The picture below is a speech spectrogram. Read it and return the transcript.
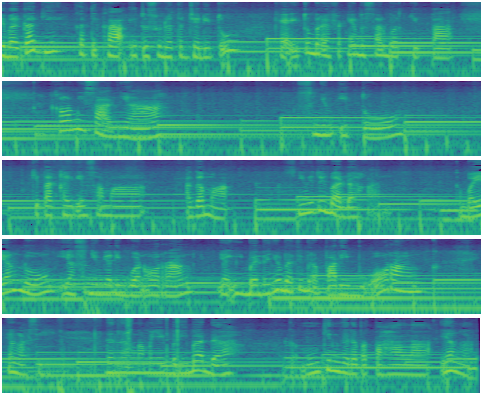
ya balik lagi ketika itu sudah terjadi tuh kayak itu berefeknya besar buat kita. Kalau misalnya senyum itu kita kaitin sama agama senyum itu ibadah kan kebayang dong yang senyumnya ribuan orang yang ibadahnya berarti berapa ribu orang. Ya nggak sih? Dan yang namanya beribadah gak mungkin gak dapat pahala ya nggak?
